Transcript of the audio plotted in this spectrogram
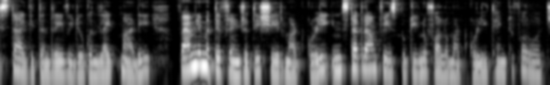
ಇಷ್ಟ ಆಗಿತ್ತಂದರೆ ವಿಡಿಯೋಗೊಂದು ಲೈಕ್ ಮಾಡಿ ಫ್ಯಾಮಿಲಿ ಮತ್ತು ಫ್ರೆಂಡ್ಸ್ ಜೊತೆ ಶೇರ್ ಮಾಡ್ಕೊಳ್ಳಿ. ಇನ್ಸ್ಟಾಗ್ರಾಮ್ ಫೇಸ್ಬುಕ್ಕಿಗೂ ಫಾಲೋ ಮಾಡ್ಕೊಳ್ಳಿ. Thank you for watching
